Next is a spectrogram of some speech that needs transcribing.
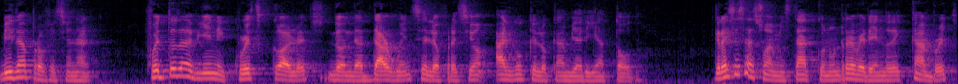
Vida profesional. Fue todavía en el Christ College donde a Darwin se le ofreció algo que lo cambiaría todo. Gracias a su amistad con un reverendo de Cambridge,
